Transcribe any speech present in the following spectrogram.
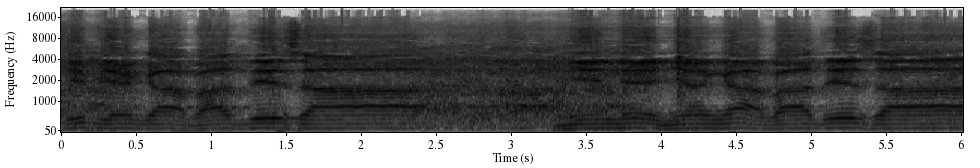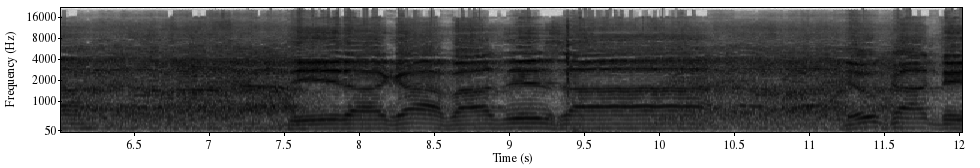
ဖြစ်ပြကဘာသစ္စာမြင်တဲ့ဉာဏ်ကဘာသစ္စာသေရာကဘာသစ္စာဒုက္ခတေ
